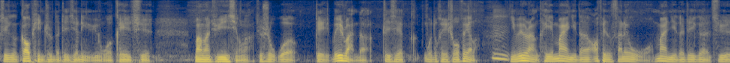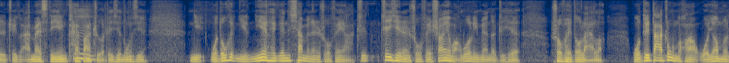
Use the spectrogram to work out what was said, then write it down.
这个高品质的这些领域，我可以去慢慢去运行了，就是我。给微软的这些我都可以收费了，嗯你微软可以卖你的 Office 三六五，卖你的这个去这个 MSDN 开发者这些东西，你我都会，你你也可以跟下面的人收费啊。这这些人收费，商业网络里面的这些收费都来了。我对大众的话，我要么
